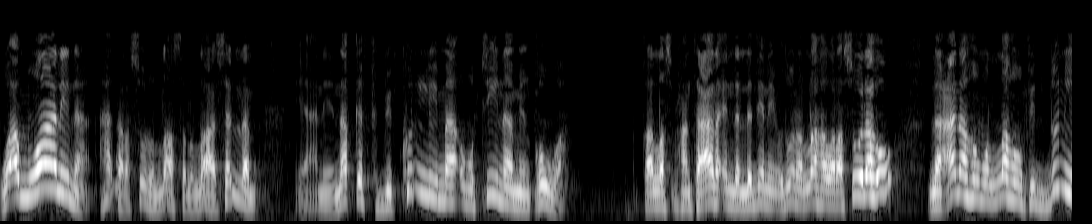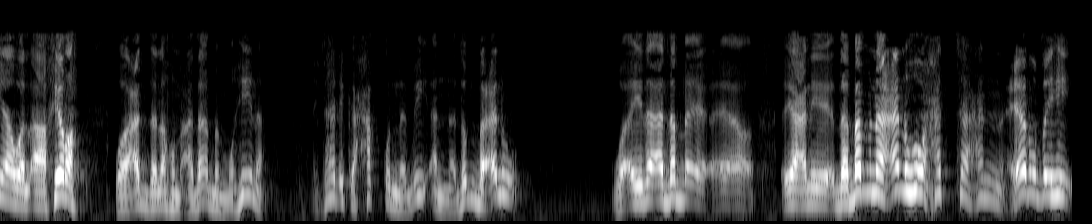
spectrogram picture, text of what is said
وأموالنا. هذا رسول الله صلى الله عليه وسلم. يعني نقف بكل ما أوتينا من قوة. قال الله سبحانه وتعالى إن الذين يؤذون الله ورسوله لعنهم الله في الدنيا والآخرة وأعد لهم عذابا مهينا. لذلك حق النبي أن نذب عنه. وإذا ذب يعني ذببنا عنه حتى عن عرضه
